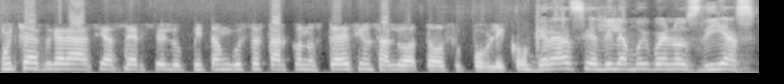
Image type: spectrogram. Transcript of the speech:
Muchas gracias, Sergio y Lupita. Un gusto estar con ustedes y un saludo a todo su público. Gracias, Lila. Muy buenos días.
